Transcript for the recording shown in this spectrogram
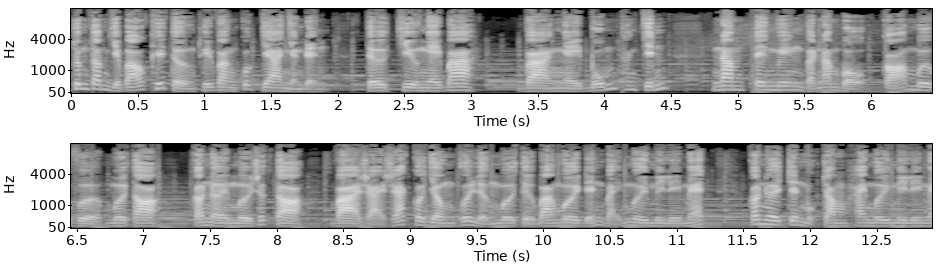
Trung tâm Dự báo Khí tượng Thủy văn Quốc gia nhận định, từ chiều ngày 3 và ngày 4 tháng 9, Nam Tây Nguyên và Nam Bộ có mưa vừa, mưa to, có nơi mưa rất to và rải rác có dông với lượng mưa từ 30 đến 70 mm, có nơi trên 120 mm.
